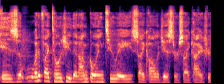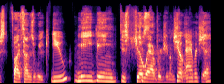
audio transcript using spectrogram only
Is uh, what if I told you that I'm going to a psychologist or psychiatrist five times a week? you, Me being just Joe Just average, and I'm Joe you, average, Yeah.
